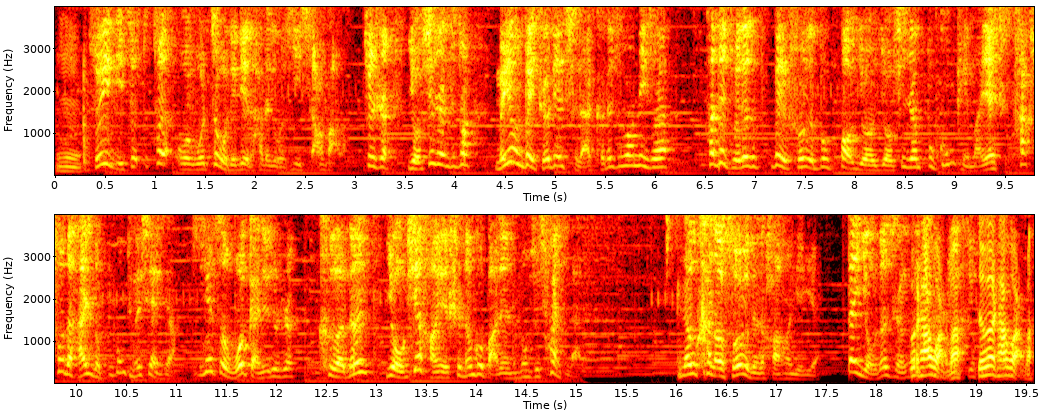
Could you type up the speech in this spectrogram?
嗯，所以你就这我我这我就列他的有些想法了，就是有些人就说没有被折叠起来，可能就说那些他就觉得为所有不报有有些人不公平嘛，也他说的还是一种不公平的现象。因此我感觉就是可能有些行业是能够把这些东西串起来的，能够看到所有的行行业业，但有的人喝茶馆吧，德哥茶馆吧。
